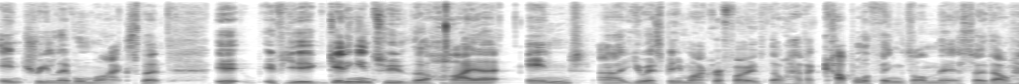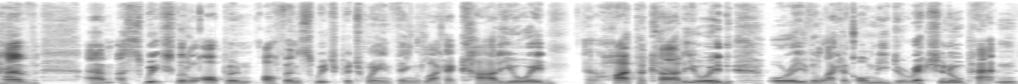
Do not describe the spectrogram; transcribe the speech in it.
entry level mics, but it, if you're getting into the higher end uh, USB microphones, they'll have a couple of things on there. So they'll have um, a switch that'll often, often switch between things like a cardioid and a hypercardioid, or even like an omnidirectional pattern.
